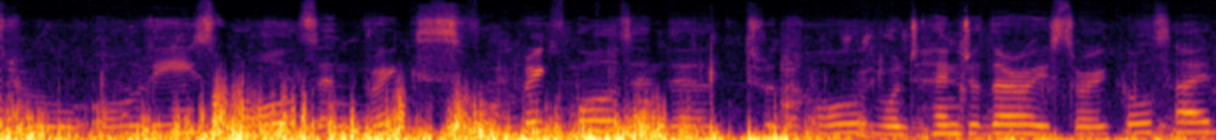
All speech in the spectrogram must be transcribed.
through all these walls and bricks, brick walls and the, through the whole Mohenjo-daro historical side,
